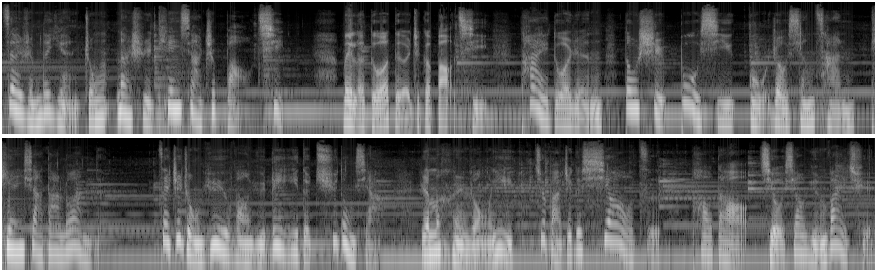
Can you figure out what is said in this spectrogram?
在人们的眼中那是天下之宝器。为了夺得这个宝器，太多人都是不惜骨肉相残、天下大乱的。在这种欲望与利益的驱动下，人们很容易就把这个“孝”字抛到九霄云外去了。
